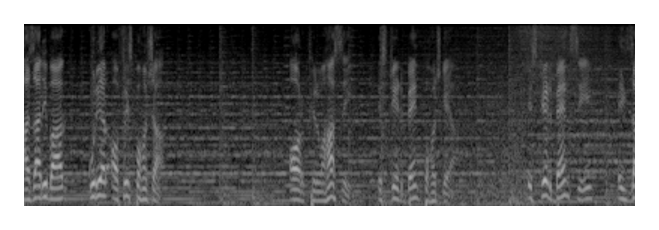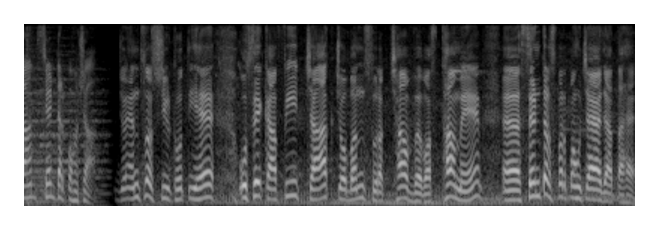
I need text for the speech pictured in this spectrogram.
हजारीबाग कुरियर ऑफ़िस पहुँचा और फिर वहाँ से स्टेट बैंक पहुँच गया। स्टेट बैंक से एग्ज़ाम सेंटर पहुँचा। जो आंसर शीट होती है, उसे काफ़ी चाक चौबंद सुरक्षा व्यवस्था में सेंटर्स पर पहुँचाया जाता है।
